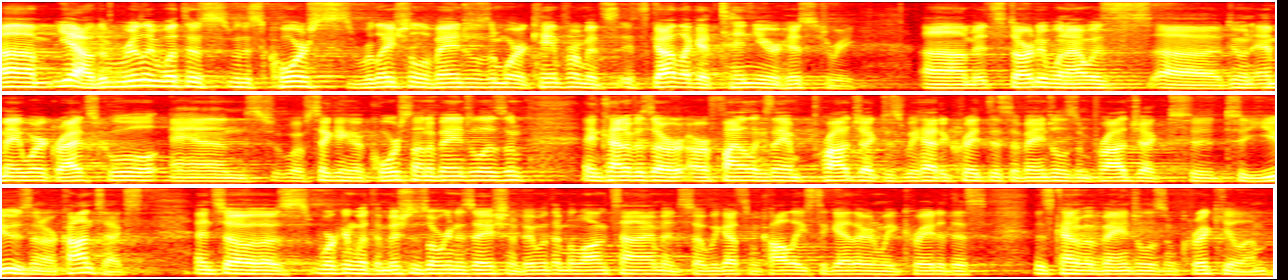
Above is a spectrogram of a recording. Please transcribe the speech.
Um, yeah, the, really what this, this course, relational evangelism, where it came from, it's, it's got like a 10 year history. Um, it started when I was uh, doing MA work, grad school, and was taking a course on evangelism. And kind of as our, our final exam project, is we had to create this evangelism project to, to use in our context. And so I was working with a missions organization. I've been with them a long time, and so we got some colleagues together and we created this, this kind of evangelism curriculum.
